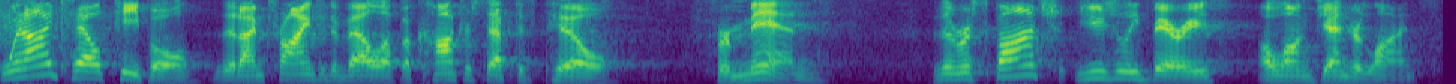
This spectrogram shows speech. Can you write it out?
When I tell people that I'm trying to develop a contraceptive pill for men, the response usually varies along gender lines.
